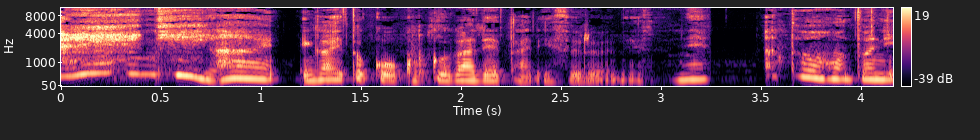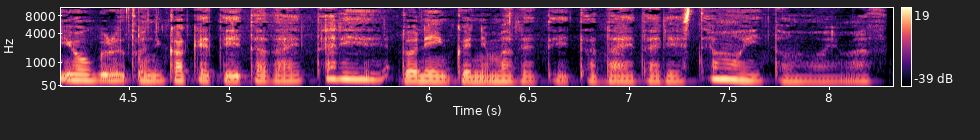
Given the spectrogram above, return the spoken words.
レーに？はい。意外とこうコクが出たりするんですね。あとは本当にヨーグルトにかけていただいたり、ドリンクに混ぜていただいたりしてもいいと思います。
